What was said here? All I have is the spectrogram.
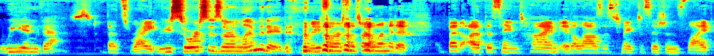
we invest. That's right. Resources are limited. resources are limited. But at the same time, it allows us to make decisions like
